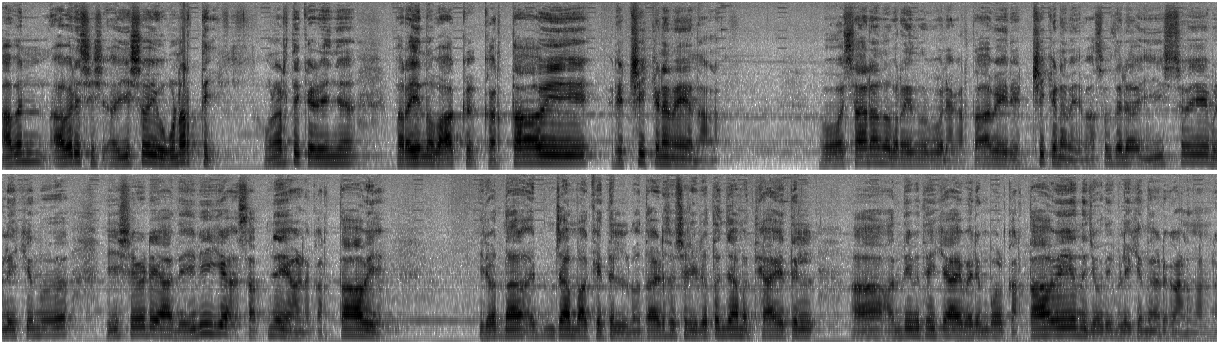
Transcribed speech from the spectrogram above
അവൻ അവർ ശിശു ഈശോയെ ഉണർത്തി ഉണർത്തിക്കഴിഞ്ഞ് പറയുന്ന വാക്ക് കർത്താവെ രക്ഷിക്കണമേ എന്നാണ്. ഓശാന എന്ന് പറയുന്നത് പോലെ കർത്താവെ രക്ഷിക്കണമേ വാസ്തവത്തിൽ ഈശോയെ വിളിക്കുന്നത് ഈശോയുടെ ആ ദൈവിക സ്വപ്നയാണ് കർത്താവെ ഇരുപത്തിനാല് അഞ്ചാം വാക്യത്തിൽ മത്തായുടെ സുശേഷം ഇരുപത്തഞ്ചാം അധ്യായത്തിൽ ആ അന്ത്യവിധിക്കായി വരുമ്പോൾ കർത്താവേ എന്ന് ചോദി വിളിക്കുന്നതായിട്ട് കാണുന്നുണ്ട്.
